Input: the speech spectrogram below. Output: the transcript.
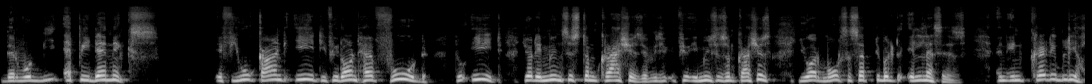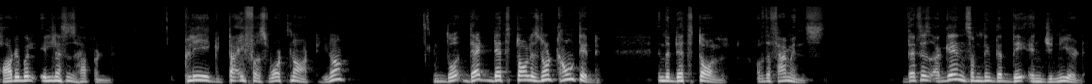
there would be epidemics. If you can't eat, if you don't have food to eat, your immune system crashes. If, if your immune system crashes, you are more susceptible to illnesses. And incredibly horrible illnesses happened plague, typhus, whatnot. You know, Th- that death toll is not counted in the death toll of the famines that is again something that they engineered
